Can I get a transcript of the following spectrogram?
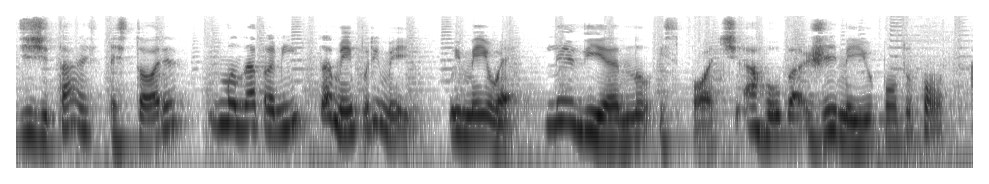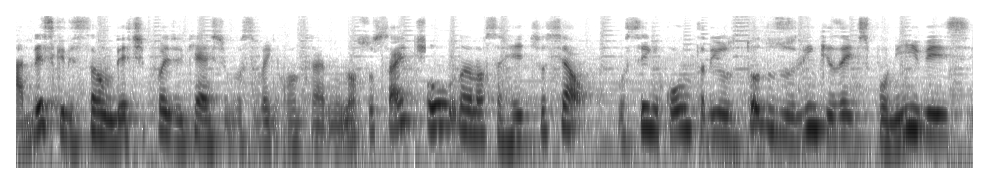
digitar a história e mandar para mim também por e-mail. O e-mail é levianospot@gmail.com. A descrição deste podcast você vai encontrar no nosso site ou na nossa rede social. Você encontra ali todos os links aí disponíveis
